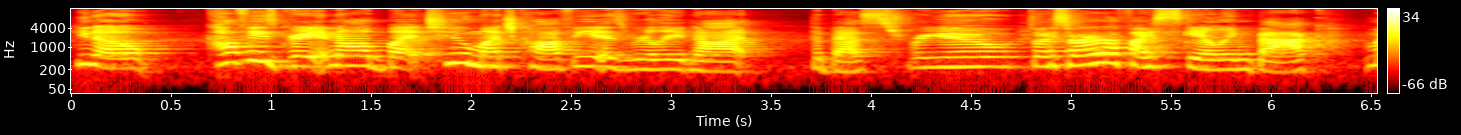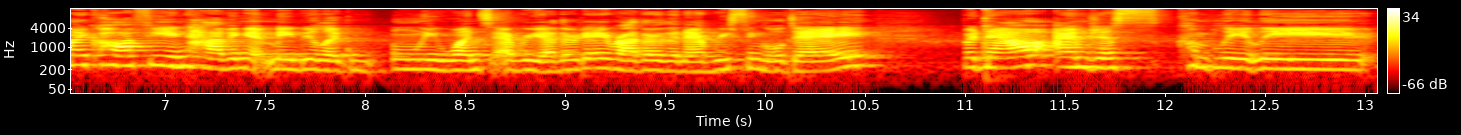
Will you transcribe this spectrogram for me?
you know, coffee is great and all, but too much coffee is really not the best for you. So I started off by scaling back my coffee and having it maybe like only once every other day rather than every single day. But now I'm just completely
